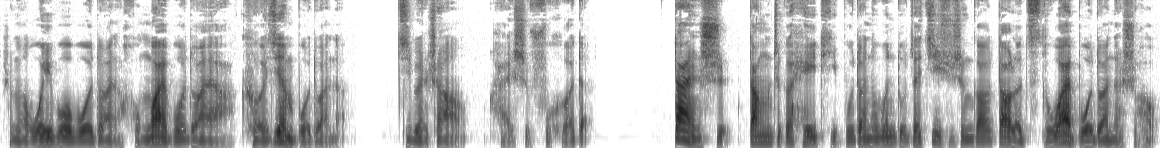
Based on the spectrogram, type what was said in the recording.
什么微波波段、红外波段啊、可见波段的，基本上还是符合的。但是，当这个黑体不断的温度再继续升高，到了紫外波段的时候，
